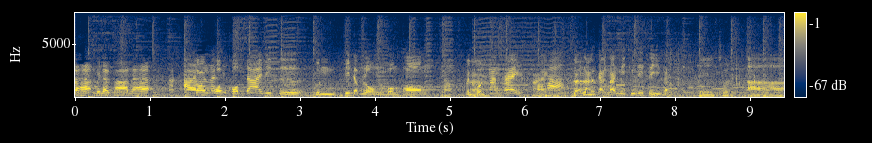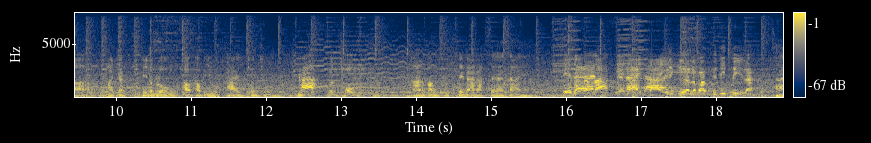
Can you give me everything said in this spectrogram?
นะฮะ มีหลักฐานนะฮะ กล้องครบครบได้นี่คือคุณพี่ดำรงวงทองครับ เป็นคนตั้งให้ ใช่ครับแล้วหลังจากนั้นมีชุดที่สี่ไหมมีชุดอ่าหลังจากพี่ดำรงเอาเข้าไปอยู่ค่ายชนชม ค่ะ ชวนชม อัลบั้มชุดเสียดายรักเสียดายใจเสียดายรักเสียดายใจ นี่คืออัลบั้มชุดที่สี่แล้ว ใช่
